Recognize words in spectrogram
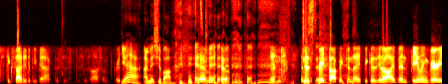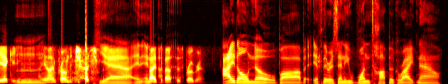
just excited to be back. This is this is awesome. Great. Yeah, I miss you, Bob. yeah, me too. and, and this is a great topic tonight because you know I've been feeling very icky. Mm. You know, I'm prone to judgment. Yeah, and, and about this program. I don't know, Bob, if there is any one topic right now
